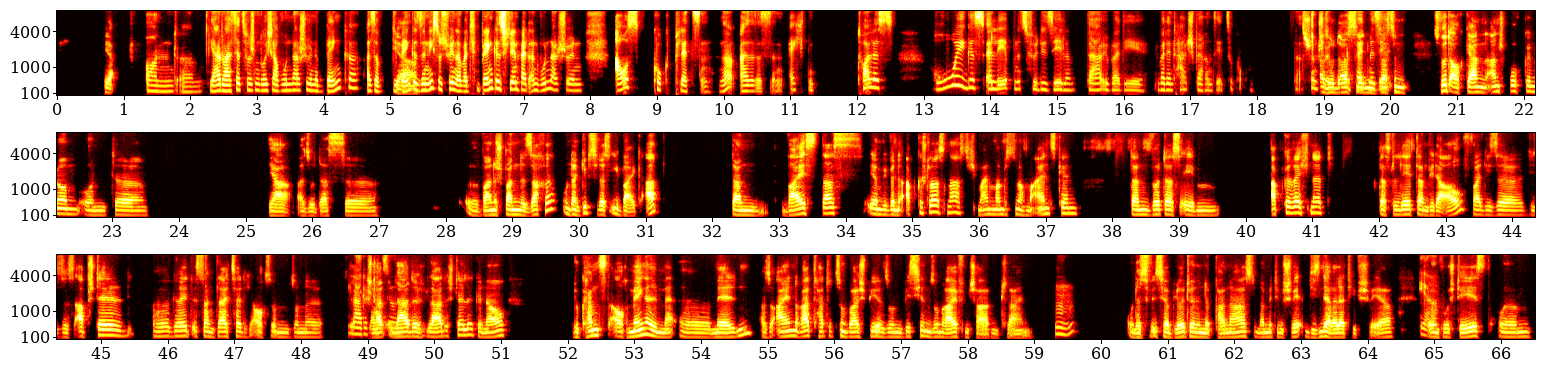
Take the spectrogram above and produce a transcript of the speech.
Ja. Und ähm, ja, du hast ja zwischendurch auch wunderschöne Bänke. Also die Bänke sind nicht so schön, aber die Bänke stehen halt an wunderschönen Aus Ausguckplätzen. Ne? Also das ist ein echt ein tolles, ruhiges Erlebnis für die Seele, da über, die, über den Talsperrensee zu gucken. Das ist schon schön. Also das, sind, das sind, es wird auch gerne in Anspruch genommen und äh, ja, also das äh, äh war eine spannende Sache. Und dann gibst du das E-Bike ab, dann weiß das irgendwie, wenn du abgeschlossen hast, ich meine, man müsste noch mal eins kennen, dann wird das eben abgerechnet. Das lädt dann wieder auf, weil diese, dieses Abstellgerät ist dann gleichzeitig auch so, so eine Ladestation. Lade, Ladestelle, genau. Du kannst auch Mängel äh, melden. Also ein Rad hatte zum Beispiel so ein bisschen so einen Reifenschaden klein. Mhm. Und das ist ja blöd, wenn du eine Panne hast und dann mit dem schwer, die sind ja relativ schwer, ja. irgendwo stehst. Ähm,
